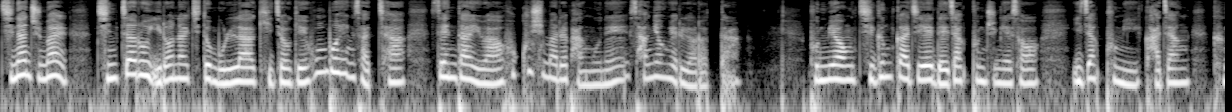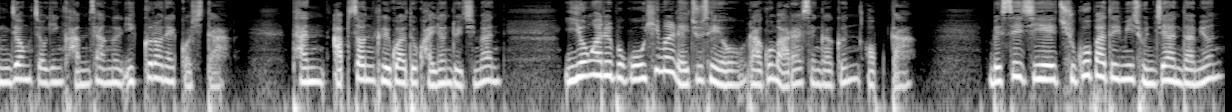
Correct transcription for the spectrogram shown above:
지난 주말 진짜로 일어날지도 몰라 기적의 홍보 행사차 센다이와 후쿠시마를 방문해 상영회를 열었다. 분명 지금까지의 내 작품 중에서 이 작품이 가장 긍정적인 감상을 이끌어낼 것이다. 단 앞선 글과도 관련되지만 이 영화를 보고 힘을 내주세요 라고 말할 생각은 없다. 메시지의 주고받음이 존재한다면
